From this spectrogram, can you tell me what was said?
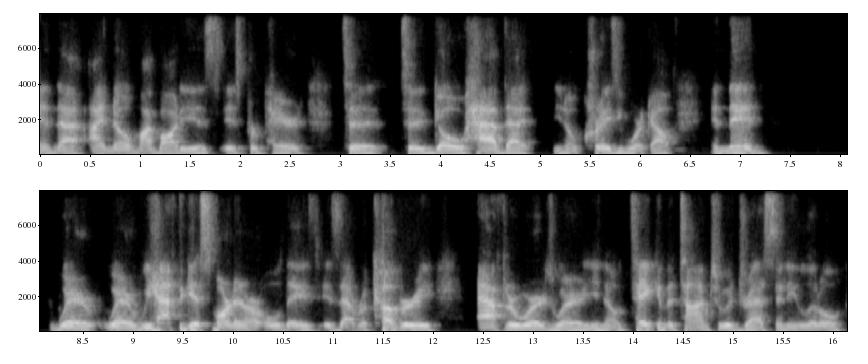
and that I know my body is is prepared to to go have that you know crazy workout, and then where where we have to get smart in our old days is that recovery afterwards, where you know taking the time to address any little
